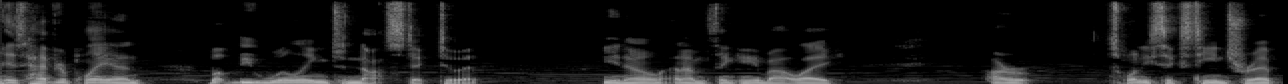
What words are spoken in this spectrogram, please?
is have your plan, but be willing to not stick to it. You know, and I'm thinking about like our 2016 trip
